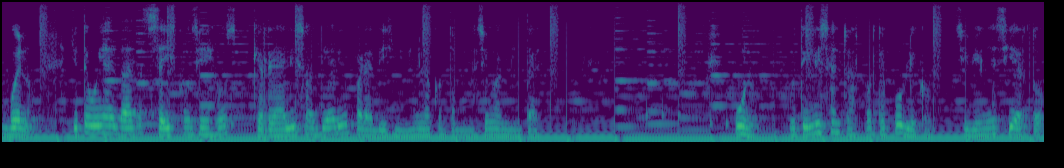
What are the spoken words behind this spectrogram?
Bueno, yo te voy a dar 6 consejos que realizo a diario para disminuir la contaminación ambiental. 1. Utiliza el transporte público. Si bien es cierto,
